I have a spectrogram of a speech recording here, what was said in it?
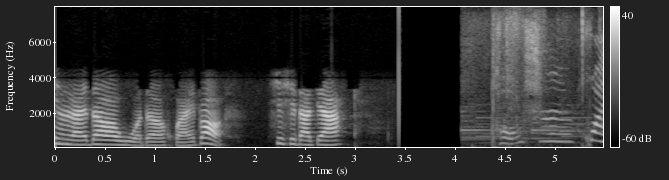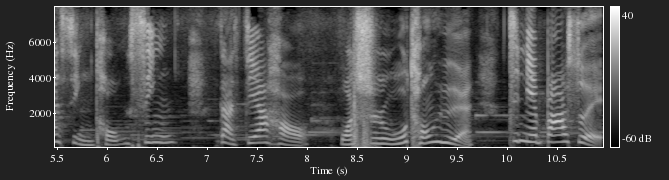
迎来到我的怀抱！谢谢大家。童诗唤醒童心。大家好，我是吴同远，今年八岁，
